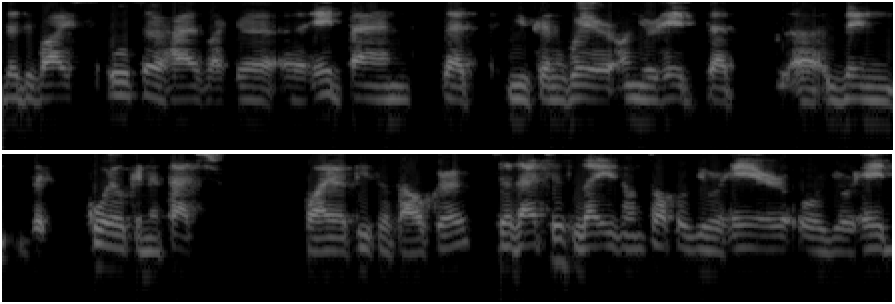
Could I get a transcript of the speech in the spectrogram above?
the device also has like a, a headband that you can wear on your head that uh, then the coil can attach via a piece of Velcro. So that just lays on top of your hair or your head.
